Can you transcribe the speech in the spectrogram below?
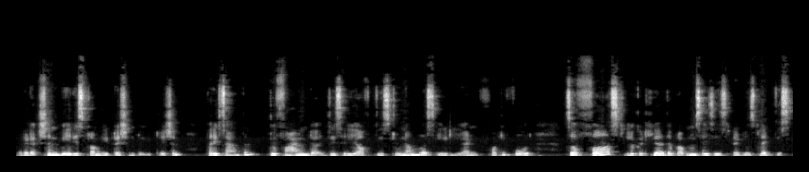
reduction varies from iteration to iteration for example to find uh, GCD of these two numbers 80 and 44 so first look at here the problem size is reduced like this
